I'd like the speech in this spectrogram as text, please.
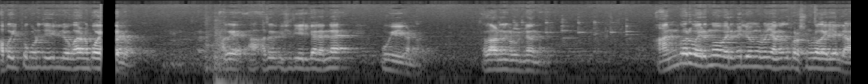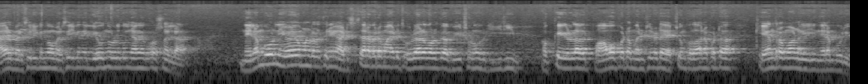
അപ്പോൾ ഇപ്പോൾ ഗുണം ചെയ്യില്ലല്ലോ കാരണം പോയല്ലോ. അത് അത് വിശദീകരിക്കാൻ എന്നെ ഉപയോഗിക്കണ്ട. അതാണ് നിങ്ങൾ ഉന്നതം അൻവർ വരുന്നോ വരുന്നില്ലയോ എന്നുള്ളത് ഞങ്ങൾക്ക് പ്രശ്നമുള്ള കാര്യമല്ല. അയാൾ മത്സരിക്കുന്നോ മത്സരിക്കുന്നില്ലയോ എന്നുള്ളതും ഞങ്ങൾക്ക് പ്രശ്നമല്ല. നിലമ്പൂർ നിയോജകമണ്ഡലത്തിന് അടിസ്ഥാനപരമായിട്ട് തൊഴിലാളികൾക്ക് ഭീഷണവും രീതിയും ഒക്കെയുള്ള ഒരു പാവപ്പെട്ട മനുഷ്യരുടെ ഏറ്റവും പ്രധാനപ്പെട്ട കേന്ദ്രമാണ് ഈ നിലമ്പൂര്.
